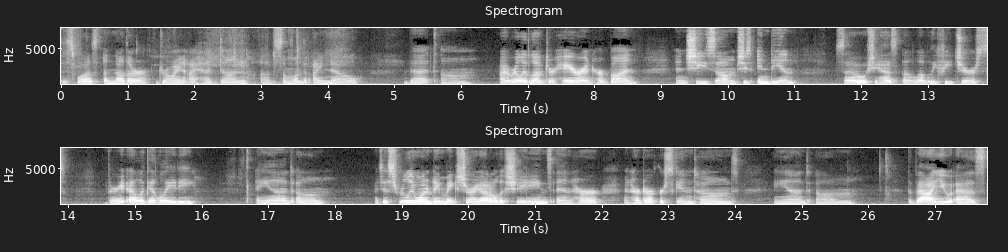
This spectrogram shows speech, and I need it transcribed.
this was another drawing I had done of someone that I know that um, I really loved her hair and her bun and she's um, she's Indian, so she has uh, lovely features. Very elegant lady. And um, I just really wanted to make sure I got all the shadings in her and her darker skin tones and um, the value as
